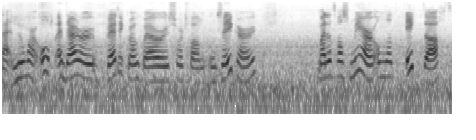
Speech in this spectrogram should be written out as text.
nou, noem maar op. En daardoor werd ik ook wel een soort van onzeker. Maar dat was meer omdat ik dacht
